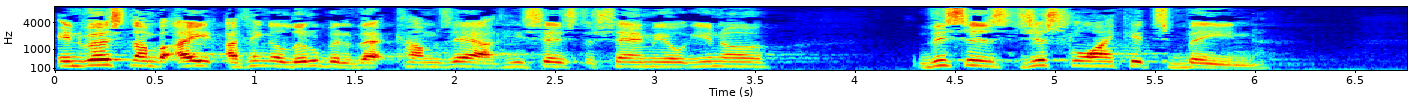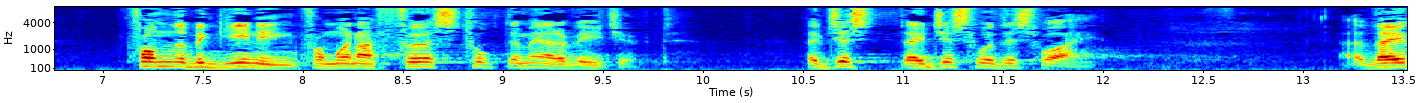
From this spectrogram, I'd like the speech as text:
in verse number eight, I think a little bit of that comes out. He says to Samuel, you know, this is just like it's been from the beginning, from when I first took them out of Egypt. They just, they just were this way. They,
